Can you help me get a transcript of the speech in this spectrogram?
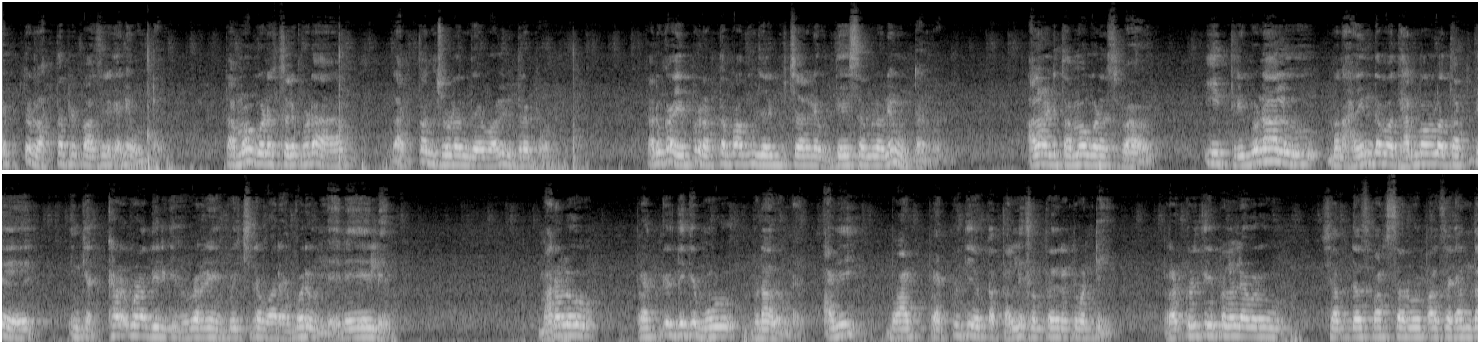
ఎప్పుడు రక్త పిపాసులుగానే ఉంటాయి. తమో గుణస్థులు కూడా రక్తం చూడడం వాళ్ళు నిద్రపోరు. కనుక ఎప్పుడు రక్తపాతం జరిపించాలనే ఉద్దేశంలోనే ఉంటారు అలాంటి తమో గుణ స్వభావం ఈ త్రిగుణాలు మన హైందవ ధర్మంలో తప్పితే ఇంకెక్కడ కూడా దీనికి వివరణ ఇప్పించిన వారు ఎవరూ లేనే లేరు. మనలో ప్రకృతికి మూడు గుణాలు ఉన్నాయి అవి వాటి ప్రకృతి యొక్క తల్లి సంతైనటువంటి ప్రకృతి పిల్లలు ఎవరు శబ్ద స్పర్శ రూపరసగంధ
